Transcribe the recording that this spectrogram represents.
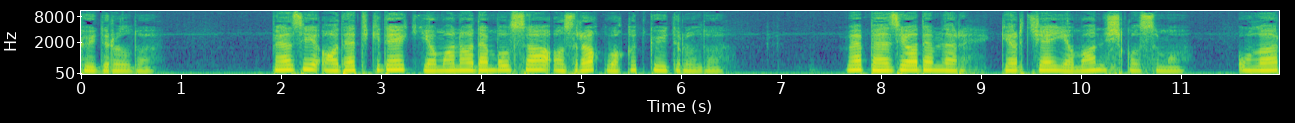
köydürüldü. Bəzi adətdəkidək yaman adam bolsa azraq vaqt köydürüldü. Və bəzi adamlar gerçə yaman iş qılsımı, ular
